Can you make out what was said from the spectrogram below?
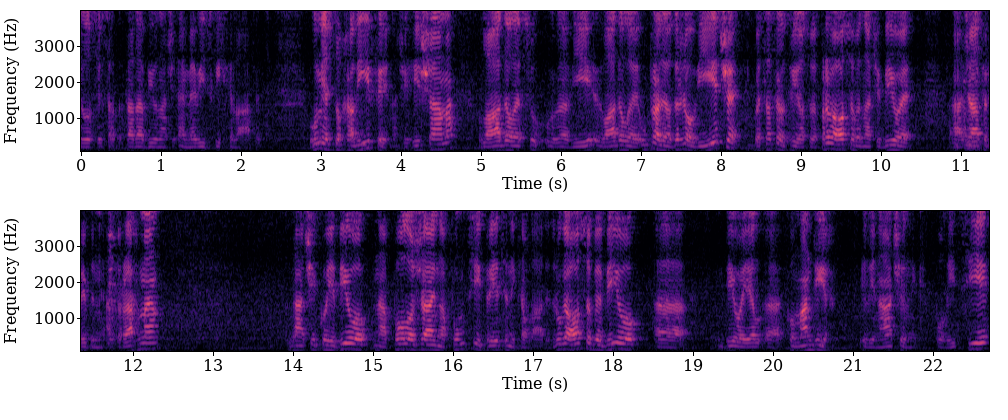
u se sad, tada bio, znači, emevijski hilafet. Umjesto halife, znači, Hišama, vladale su, eh, vladalo je, upravljalo državo vijeće koje je sastavilo tri osobe. Prva osoba, znači, bio je Džafer ibn Abdurrahman, znači koji je bio na položaj, na funkciji predsjednika vlade. Druga osoba je bio, uh, bio je uh, komandir ili načelnik policije,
